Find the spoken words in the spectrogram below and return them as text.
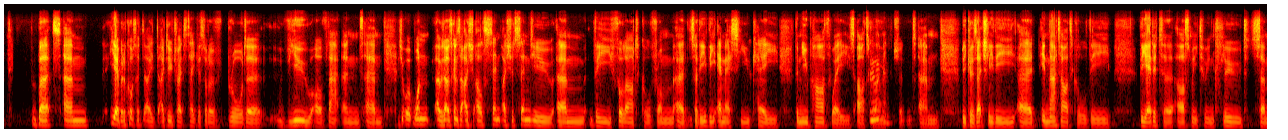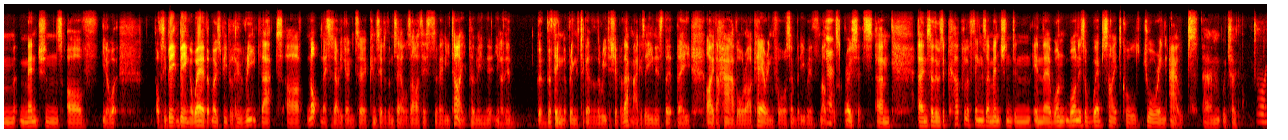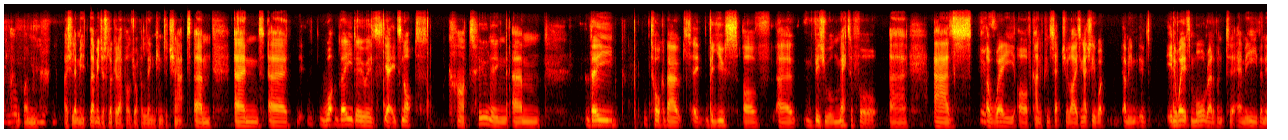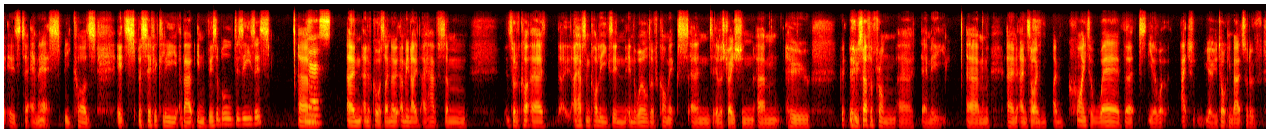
But um, yeah, but of course, I, I, I, do try to take a sort of broader view of that. And um, one, I was, I was going to say, I will send, I should send you um, the full article from, uh, so the the MS UK, the New Pathways article mm. I mentioned, um, because actually the uh, in that article the the editor asked me to include some mentions of you know what obviously be, being aware that most people who read that are not necessarily going to consider themselves artists of any type. I mean, you know, the, the, the thing that brings together the readership of that magazine is that they either have or are caring for somebody with multiple yeah. sclerosis. Um, and so there was a couple of things I mentioned in in there. One one is a website called Drawing Out, um, which I actually, let me let me just look it up. I'll drop a link into chat. Um, and uh, what they do is, yeah, it's not cartooning. Um, they talk about uh, the use of uh, visual metaphor uh, as yes. a way of kind of conceptualizing. Actually, what I mean, it's in a way, it's more relevant to ME than it is to MS because it's specifically about invisible diseases. Um, yes. And and of course, I know. I mean, I, I have some sort of. Uh, I have some colleagues in in the world of comics and illustration um, who who suffer from uh, ME, um, and and so I'm I'm quite aware that you know what actually you know you're talking about sort of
